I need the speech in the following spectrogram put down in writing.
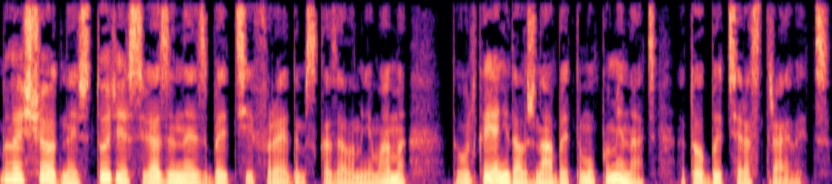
«Была еще одна история, связанная с Бетти и Фредом», — сказала мне мама, «только я не должна об этом упоминать, а то Бетти расстраивается».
